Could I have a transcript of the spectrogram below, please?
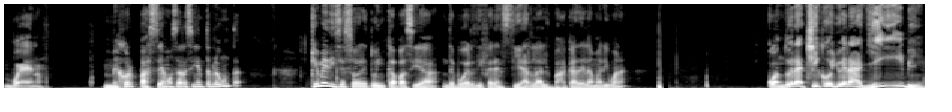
bueno. Mejor pasemos a la siguiente pregunta. ¿Qué me dices sobre tu incapacidad de poder diferenciar la albahaca de la marihuana? Cuando era chico yo era jippy.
